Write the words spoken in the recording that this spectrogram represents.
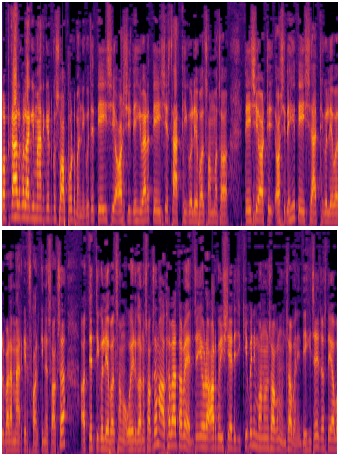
तत्कालको लागि मार्केटको सपोर्ट भनेको चाहिँ तेइस सय असीदेखिबाट तेइस सय साठीको लेभलसम्म छ। तेइस सय अठी असीदेखि तेइस सय साठीको लेभलबाट मार्केट फर्किन सक्छ त्यतिको लेभलसम्म वेट गर्न सक्छौँ। अथवा तपाईँहरूले चाहिँ एउटा अर्को स्ट्राटेजी के पनि बनाउन सक्नुहुन्छ भनेदेखि चाहिँ जस्तै अब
